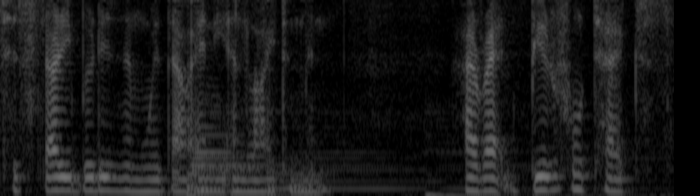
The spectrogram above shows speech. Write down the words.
to study Buddhism without any enlightenment. I read beautiful texts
